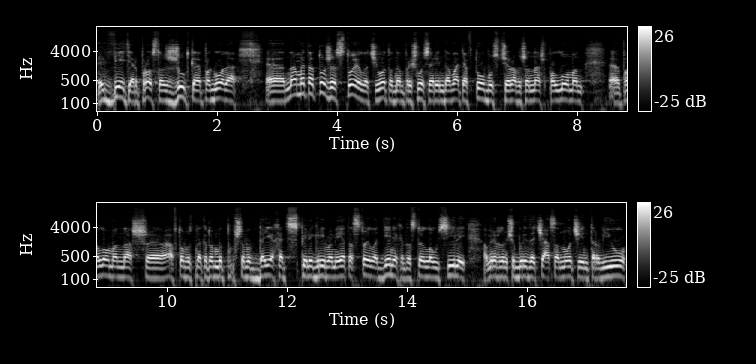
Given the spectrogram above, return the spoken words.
ветер, просто жуткая погода. Э, нам это тоже стоило чего-то, нам пришлось арендовать автобус вчера, потому что наш поломан, э, поломан наш э, автобус, на котором мы, чтобы доехать с пилигримами, это стоило денег, это стоило усилий, а у меня потом еще были до часа ночи интервью.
